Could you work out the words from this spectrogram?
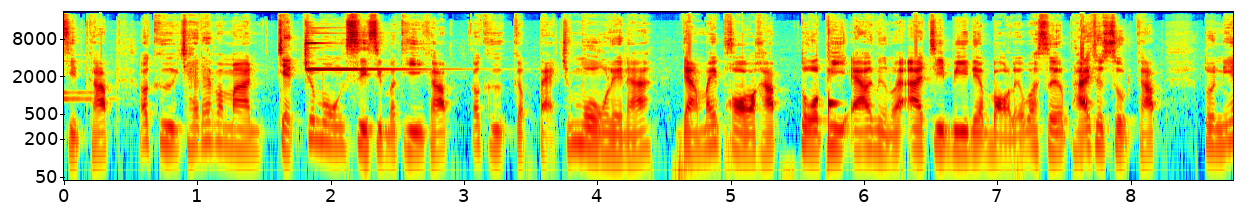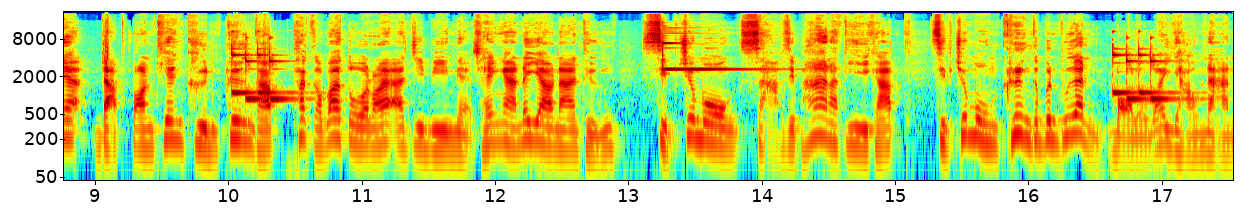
40 ครับ ก็คือใช้ได้ประมาณ 7 ชั่วโมง 40 นาทีครับ ก็คือเกือบ 8 ชั่วโมงเลยนะ ยังไม่พอครับ ตัว PL 100 RGB เนี่ยบอกเลยว่าเซอร์ไพรส์สุดๆครับ ตัวเนี้ยดับตอนเที่ยงคืนครึ่งครับถ้ากับว่าตัว100 RGB เนี่ยใช้งานได้ยาวนานถึง 10 ชั่วโมง 35 นาทีครับ 10 ชั่วโมงครึ่งครับเพื่อนๆ บอกเลยว่ายาวนาน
